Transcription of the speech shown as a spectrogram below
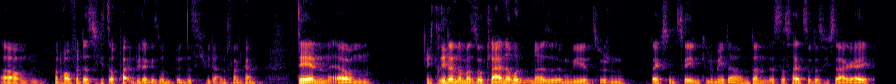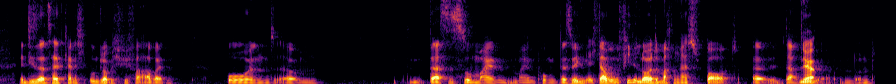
Ähm, und hoffe, dass ich jetzt auch bald wieder gesund bin, dass ich wieder anfangen kann. Denn ähm, ich drehe dann immer so kleine Runden, also irgendwie zwischen sechs und zehn Kilometer. Und dann ist es halt so, dass ich sage, hey, in dieser Zeit kann ich unglaublich viel verarbeiten. Und ähm, das ist so mein, mein Punkt. Deswegen, ich glaube, viele Leute machen halt Sport äh, dafür ja. und, und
